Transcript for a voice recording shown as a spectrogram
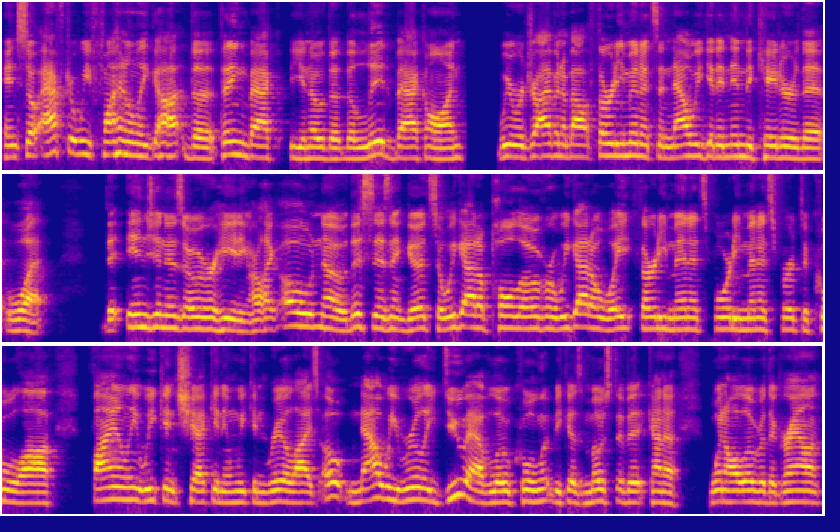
And so after we finally got the thing back, you know, the, the lid back on, we were driving about 30 minutes and now we get an indicator that what? the engine is overheating or like, oh no, this isn't good. So we got to pull over. We got to wait 30 minutes, 40 minutes for it to cool off. Finally, we can check it and we can realize, oh, now we really do have low coolant because most of it kind of went all over the ground.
